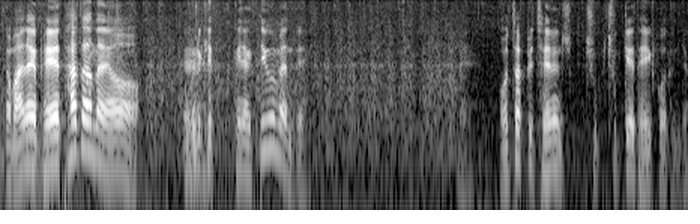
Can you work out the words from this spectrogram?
그러니까 만약에 배에 타잖아요 그럼 네. 이렇게 그냥 띄우면 돼 네. 어차피 쟤는 죽, 죽, 죽게 돼 있거든요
